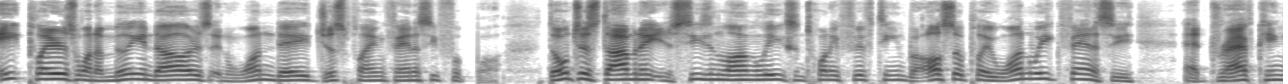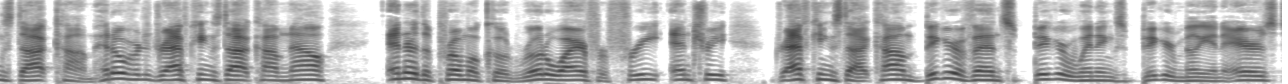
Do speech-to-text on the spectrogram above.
eight players won a million dollars in one day just playing fantasy football. Don't just dominate your season long leagues in 2015, but also play one week fantasy at DraftKings.com. Head over to DraftKings.com now Enter the promo code ROTOWIRE for free entry. DraftKings.com. Bigger events, bigger winnings, bigger millionaires.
